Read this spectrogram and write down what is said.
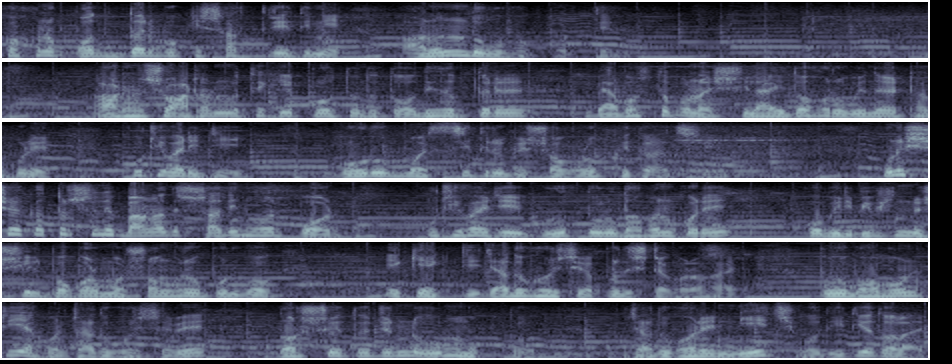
কখনো পদ্মার বুকে সাঁতরিয়ে তিনি আনন্দ উপভোগ করতেন। আঠারোশো আটান্ন থেকে প্রত্নতত্ত্ব অধিদপ্তরের ব্যবস্থাপনায় শিলাইদহ রবীন্দ্রনাথ ঠাকুরের কুঠিবাড়িটি গৌরবময় স্মৃতিরূপে সংরক্ষিত আছে। উনিশশো একাত্তর সালে বাংলাদেশ স্বাধীন হওয়ার পর কুঠিবাড়িটির গুরুত্ব অনুধাবন করে কবির বিভিন্ন শিল্পকর্ম সংগ্রহপূর্বক একে একটি জাদুঘর হিসেবে প্রতিষ্ঠা করা হয়। পুরো ভবনটি এখন জাদুঘর হিসেবে দর্শকদের জন্য উন্মুক্ত। জাদুঘরের নিচ ও দ্বিতীয় তলায়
